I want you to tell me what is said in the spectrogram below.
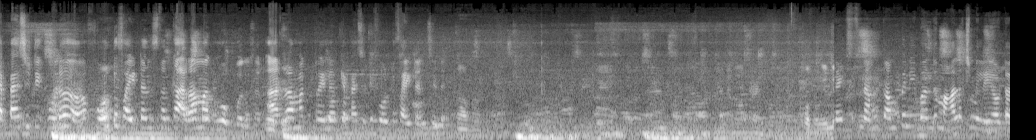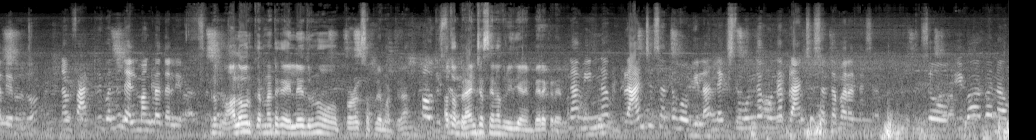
ಕೆಪಾಸಿಟಿ ಕೂಡ ಫೋರ್ ಟು ಫೈವ್ ಟನ್ಸ್ ತನಕ ಆರಾಮಾಗಿ ಹೋಗ್ಬೋದು ಸರ್. ಆರಾಮಾಗಿ trailer capacity four to five tons ಇದೆ. ನೆಕ್ಸ್ಟ್ ನಮ್ಮ ಕಂಪನಿ ಬಂದು ಮಹಾಲಕ್ಷ್ಮಿ ಲೇಔಟ್ ಅಲ್ಲಿ ಇರೋದು ನಮ್ಮ ಫ್ಯಾಕ್ಟ್ರಿ ಬಂದು ನೆಲಮಂಗ್ಲದಲ್ಲಿ ಇರೋದು ಆಲ್ ಓವರ್ ಕರ್ನಾಟಕ ಎಲ್ಲೇ ಇದ್ರೂ ಪ್ರಾಡಕ್ಟ್ ಸಪ್ಲೈ ಮಾಡ್ತೀರಾ? ಹೌದು ಅಥವಾ ಬ್ರಾಂಚಸ್ ಏನಾದರೂ ಇದೆಯಾ ನಿಮ್ ಬೇರೆ ಕಡೆ ಎಲ್ಲ? ನಾವು ಇನ್ನ ಬ್ರಾಂಚಸ್ ಅಂತ ಹೋಗಿಲ್ಲ. ನೆಕ್ಸ್ಟ್ ಮುಂದೆ ಮುಂದೆ ಬ್ರಾಂಚಸ್ ಅಂತ ಬರುತ್ತೆ ಸರ್ ಸೊ ಇವಾಗ ನಾವು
